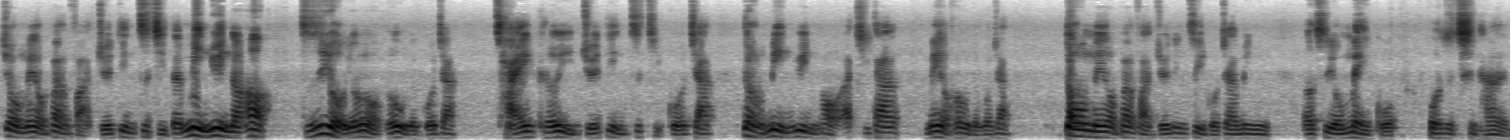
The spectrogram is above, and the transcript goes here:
就没有办法决定自己的命运了哈。只有拥有核武的国家才可以决定自己国家。的命运哦，而其他没有核武的国家都没有办法决定自己国家的命运，而是由美国或是其他人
